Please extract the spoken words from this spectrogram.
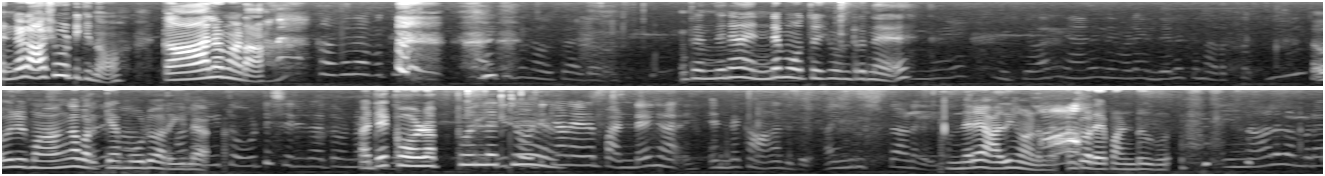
എന്റെ ഡാഷ് പൊട്ടിക്കുന്നോ? കാലമാടാ. അപ്പൊ നമുക്ക് നോക്കാം ഇതെന്തിനാ എന്റെ മുഖത്തേക്ക് കൊണ്ടിരുന്നേ ഒരു മാങ്ങ പറിക്കാൻ പോലും അറിയില്ല. അതെ കുഴപ്പമില്ല പണ്ടേ ഞാൻ എന്നെ കാണരുത്. ഭയങ്കര ഇഷ്ടമാണ് കൈ അന്നേരം ആദ്യം കാണുന്നത്. എന്താ പറയാ പണ്ട് ഇന്നാൾ നമ്മുടെ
